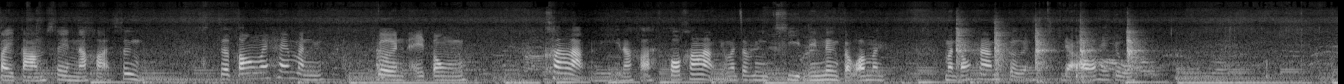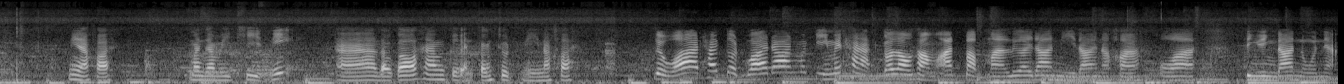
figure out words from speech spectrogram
ไปตามเส้นนะคะ ซึ่งจะต้องไม่ให้มันเกินไอ้ตรงข้างหลังนี้นะคะ เพราะข้างหลังนี้มันจะมีขีดนิดนึง แต่ว่ามันมันต้องห้ามเกิน เดี๋ยวเอาให้ดู นี่นะคะ มันจะมีขีดนี้อ่าแล้วก็ห้ามเกินตรงจุดนี้นะคะ หรือว่าถ้าเกิดว่าด้านเมื่อกี้ไม่ถนัดก็เราสามารถปรับมาเลื่อยด้านนี้ได้นะคะ เพราะว่าจริงๆ ด้านนู้นเนี่ย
